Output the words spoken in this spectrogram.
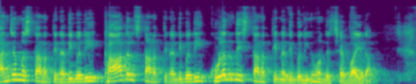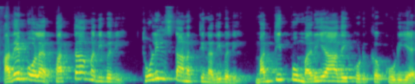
பஞ்சமஸ்தானத்தின் அதிபதி காதல் ஸ்தானத்தின் அதிபதி குழந்தை ஸ்தானத்தின் அதிபதியும் அந்த செவ்வாய் தான். அதே போல பத்தாம் அதிபதி தொழில் ஸ்தானத்தின் அதிபதி மதிப்பு மரியாதை கொடுக்கக்கூடிய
